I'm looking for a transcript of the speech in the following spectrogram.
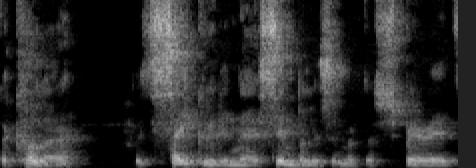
The colour is sacred in their symbolism of the spirit,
